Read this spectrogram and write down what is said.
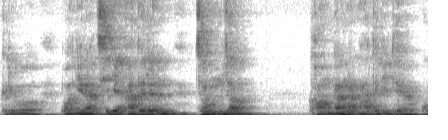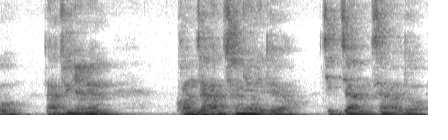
그리고 버니라 측의 아들은 점점 건강한 아들이 되었고 나중에는 건장한 청년이 되어 직장 생활도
